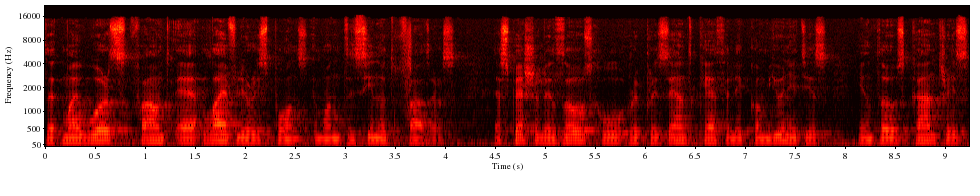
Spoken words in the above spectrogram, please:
that my words found a lively response among the Synod fathers, especially those who represent Catholic communities in those countries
